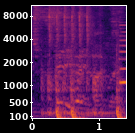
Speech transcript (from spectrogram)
It's very, very hard work.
